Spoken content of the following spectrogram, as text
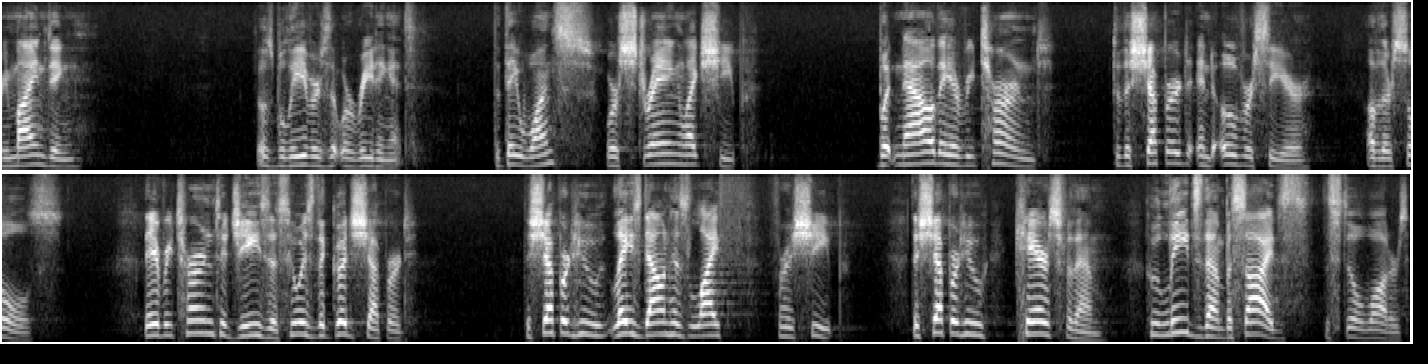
reminding those believers that were reading it that they once were straying like sheep, but now they have returned to the shepherd and overseer of their souls. They have returned to Jesus, who is the good shepherd, the shepherd who lays down his life for his sheep, the shepherd who cares for them, who leads them besides the still waters,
